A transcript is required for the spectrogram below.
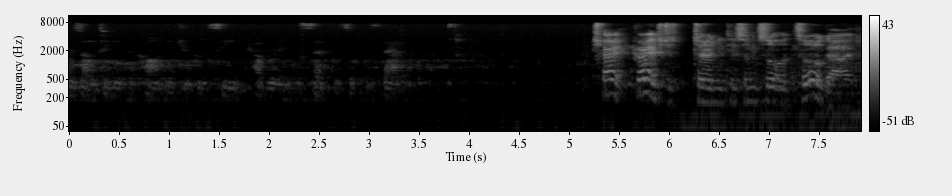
resulting in the carnage you can see covering the surface of this valley. Kreia's just turned into some sort of tour guide.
